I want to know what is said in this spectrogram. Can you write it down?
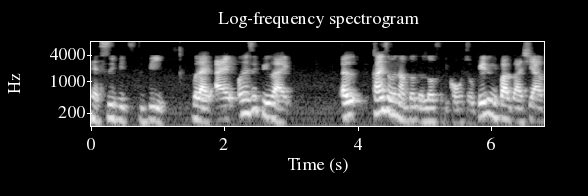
perceive it to be. But like I honestly feel like uh, Candace Owens have done a lot for the culture, based on the fact that she have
